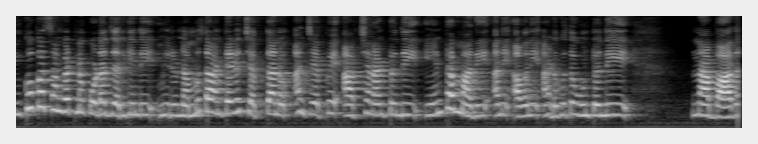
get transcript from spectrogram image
ఇంకొక సంఘటన కూడా జరిగింది. మీరు నమ్ముతా అంటేనే చెప్తాను అని చెప్పి అర్చన అంటుంది. ఏంటమ్మాది అని అవని అడుగుతూ ఉంటుంది. నా బాధ.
